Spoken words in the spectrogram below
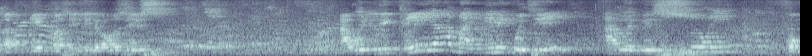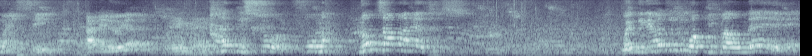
8 verse 18, the Bible says, I will declare my iniquity, I will be sorry for my sin. Hallelujah. I'll be sorry for my, not someone else's. Wengine wetu tuko kipaumbele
